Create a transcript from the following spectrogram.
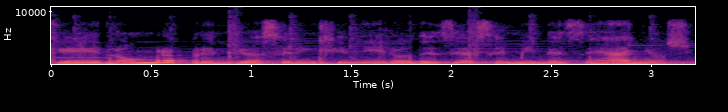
que el hombre aprendió a ser ingeniero desde hace miles de años.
